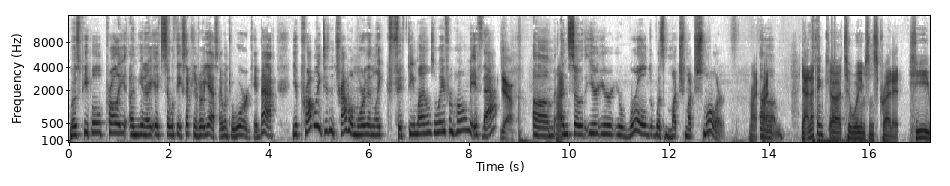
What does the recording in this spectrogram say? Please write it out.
most people probably and you know so with the exception of oh yes i went to war and came back you probably didn't travel more than like 50 miles away from home if that Yeah. um Right. and so your your your world was much much smaller right. Right. um Yeah, and I think uh, to Williamson's credit, he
